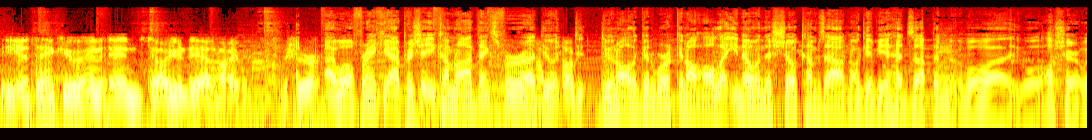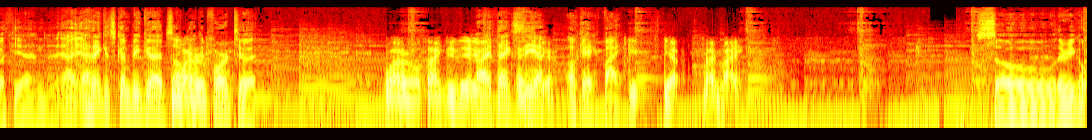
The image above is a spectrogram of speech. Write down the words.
Yeah, thank you, and and tell your dad hi for sure. I will, Frank. Yeah, I appreciate you coming on. Thanks for uh, doing okay. d- doing all the good work, and I'll, I'll let you know when this show comes out, and I'll give you a heads up, and we'll, uh, we'll I'll share it with you, and I, I think it's going to be good. So I'm looking forward to it. Wonderful, thank you, Dave. All right, thanks. Thank See ya. you. Okay, bye. Yeah, bye bye. So there you go.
